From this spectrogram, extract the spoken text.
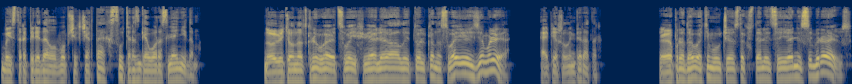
Быстро передал в общих чертах суть разговора с Леонидом. «Но ведь он открывает свои филиалы только на своей земле», — опешил император. «А продавать ему участок в столице я не собираюсь».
